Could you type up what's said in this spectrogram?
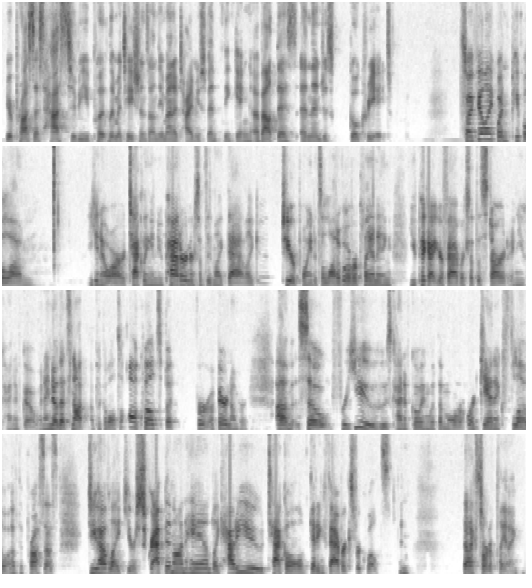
your process has to be put limitations on the amount of time you spend thinking about this and then just go create. So I feel like when people um you know are tackling a new pattern or something like that, like to your point, it's a lot of over planning. You pick out your fabrics at the start and you kind of go. And I know that's not applicable to all quilts, but for a fair number. Um, so for you, who's kind of going with a more organic flow of the process, do you have like your scrap bin on hand? Like, how do you tackle getting fabrics for quilts and that sort of planning?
